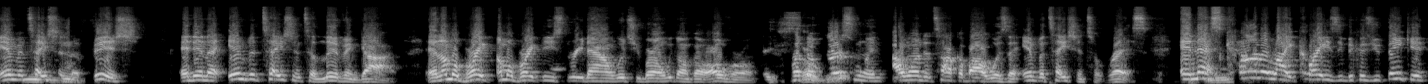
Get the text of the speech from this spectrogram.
invitation Mm. to fish, and then an invitation to live in God. And I'm gonna break, I'm gonna break these three down with you, bro. And we're gonna go over them. It's But so the good. first one I wanted to talk about was an invitation to rest. And that's Mhm. kind of like crazy because you're thinking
